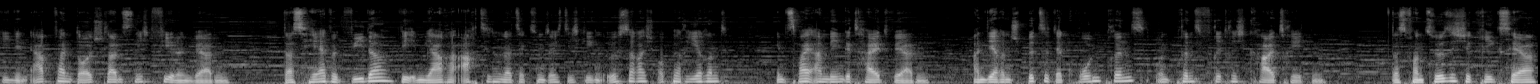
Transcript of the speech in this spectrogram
gegen den Erbfeind Deutschlands nicht fehlen werden. Das Heer wird wieder, wie im Jahre 1866 gegen Österreich operierend, in zwei Armeen geteilt werden, an deren Spitze der Kronprinz und Prinz Friedrich Karl treten. Das französische Kriegsheer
